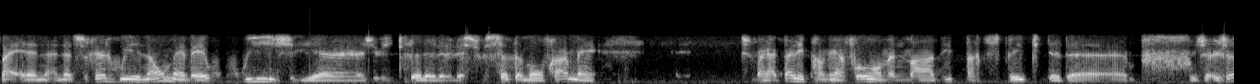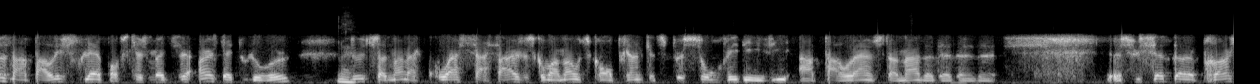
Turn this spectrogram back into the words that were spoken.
Ben, naturel, oui et non, mais ben, oui, j'ai vécu le, suicide de mon frère, mais je me rappelle les premières fois où on m'a demandé de participer puis de juste d'en parler, je voulais pas parce que je me disais un c'était douloureux, deux tu te demandes à quoi ça sert jusqu'au moment où tu comprends que tu peux sauver des vies en parlant justement de, de, de, le suicide d'un proche,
